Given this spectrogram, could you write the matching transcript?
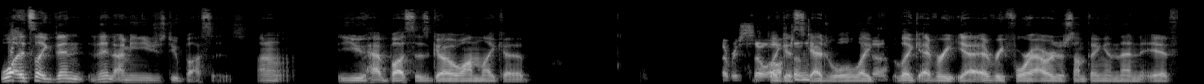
Well, it's like then then I mean you just do buses. I don't you have buses go on like a every so like often. a schedule like Yeah. like every yeah, every 4 hours or something and then if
